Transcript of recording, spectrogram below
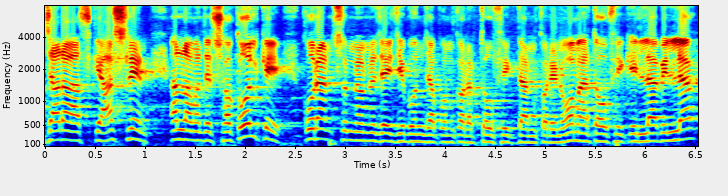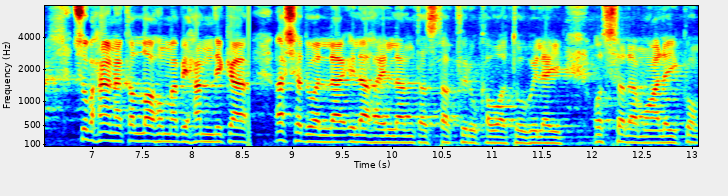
যারা আজকে আসলেন, আল্লাহ আমাদের সকলকে কোরআন শূন্য অনুযায়ী জীবনযাপন করার তৌফিক দান করেন। ওমা তৌফিক ইল্লা বিল্লাহ। সুবহানাক আল্লাহুম্মা বিহামদিকা। আশহাদু আল্লা ইলাহা ইল্লা আনতা, আস্তাগফিরুকা ওয়া আতুবু ইলাইক। আসসালামু আলাইকুম।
